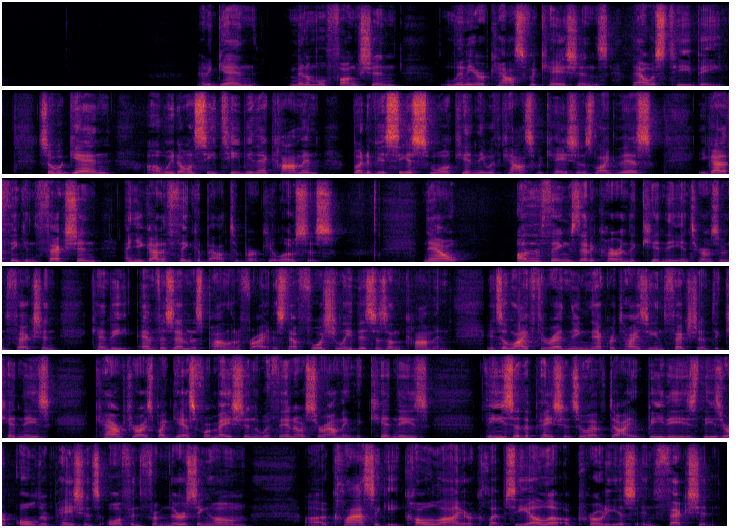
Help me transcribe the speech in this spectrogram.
And again, minimal function, linear calcifications, that was TB. So again, uh, we don't see TB that common, but if you see a small kidney with calcifications like this, you got to think infection and you got to think about tuberculosis. Now, other things that occur in the kidney in terms of infection can be emphysematous pyelonephritis. Now, fortunately, this is uncommon. It's a life threatening necrotizing infection of the kidneys characterized by gas formation within or surrounding the kidneys. These are the patients who have diabetes. These are older patients, often from nursing home, uh, classic E. coli or Klebsiella or Proteus infection.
